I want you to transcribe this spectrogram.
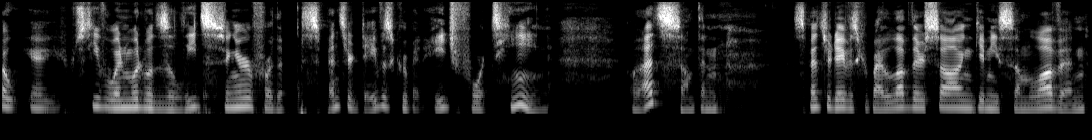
Oh, Steve Winwood was the lead singer for the Spencer Davis Group at age 14. Well, that's something. Spencer Davis Group, I love their song "Give Me Some Lovin'."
